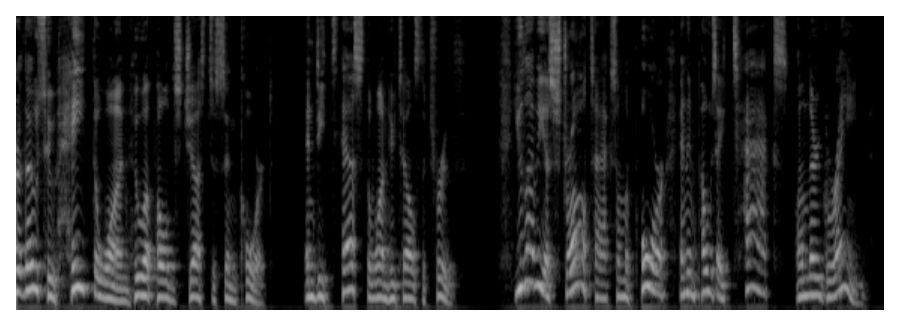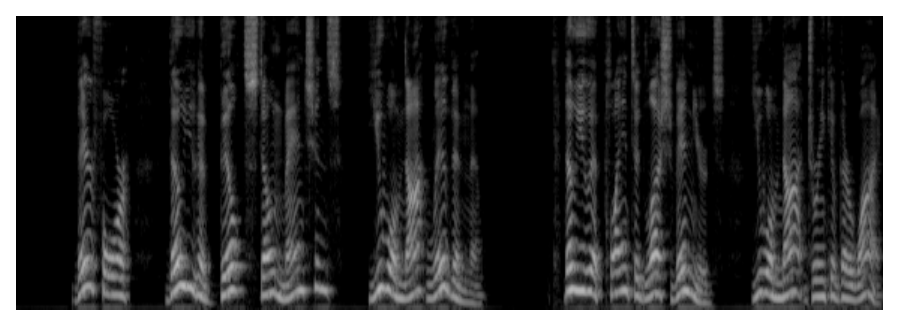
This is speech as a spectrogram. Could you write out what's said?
are those who hate the one who upholds justice in court and detest the one who tells the truth. You levy a straw tax on the poor and impose a tax on their grain. Therefore, though you have built stone mansions, you will not live in them. Though you have planted lush vineyards, you will not drink of their wine.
